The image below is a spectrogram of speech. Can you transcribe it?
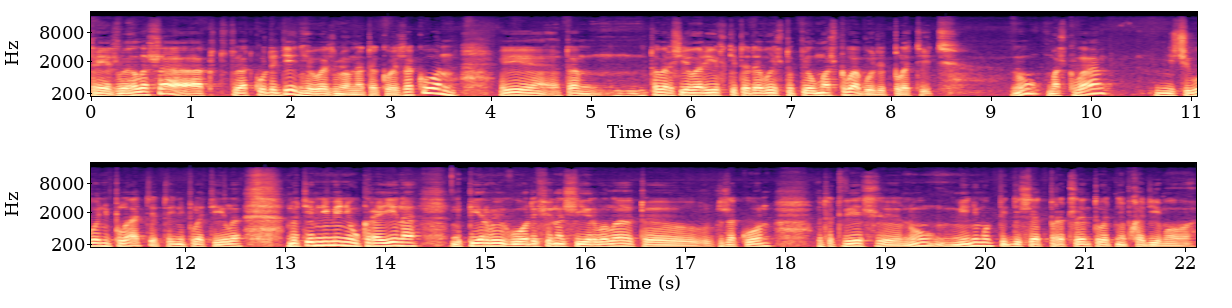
трезвые голоса, а кто- откуда деньги возьмем на такой закон, и там товарищ Яворевский тогда выступил, Москва будет платить. Ну, Москва ничего не платит и не платила. Но, тем не менее, Украина первые годы финансировала это закон, этот весь, ну, минимум 50% от необходимого.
